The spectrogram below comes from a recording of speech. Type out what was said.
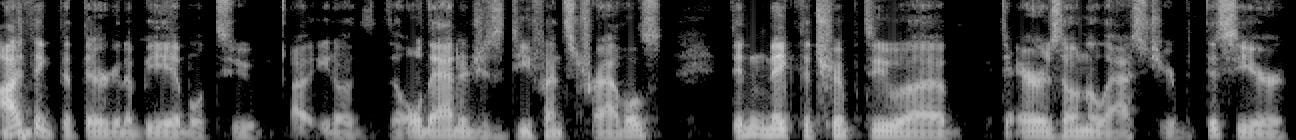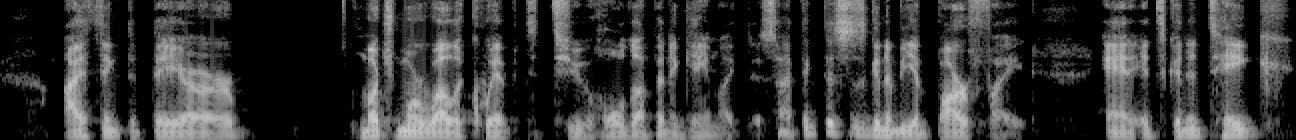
I think that they're going to be able to, uh, you know, the old adage is defense travels. Didn't make the trip to uh, to Arizona last year, but this year, I think that they are much more well equipped to hold up in a game like this. I think this is going to be a bar fight, and it's going to take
